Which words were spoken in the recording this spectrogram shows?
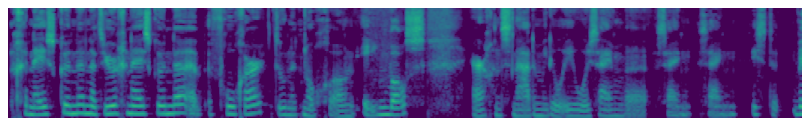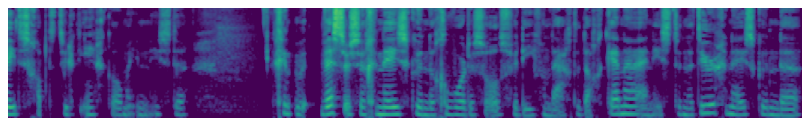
geneeskunde, natuurgeneeskunde. Vroeger, toen het nog gewoon één was, ergens na de middeleeuwen, zijn we, zijn, zijn, is de wetenschap natuurlijk ingekomen en is de westerse geneeskunde geworden zoals we die vandaag de dag kennen. En is de natuurgeneeskunde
